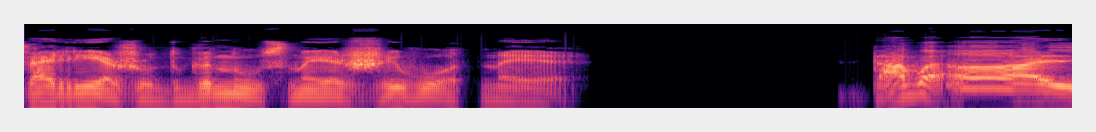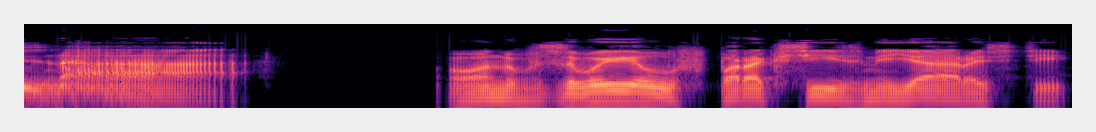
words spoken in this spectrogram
зарежут, гнусное животное. «Довольно!» Он взвыл в пароксизме ярости,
